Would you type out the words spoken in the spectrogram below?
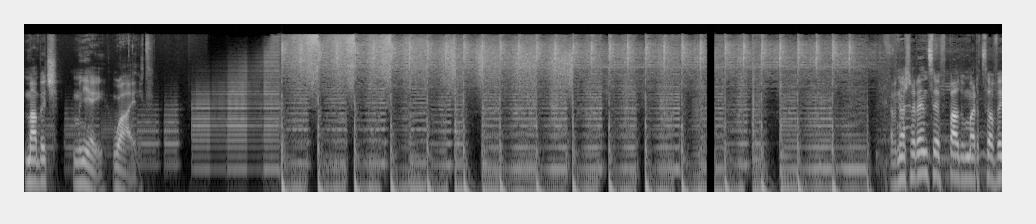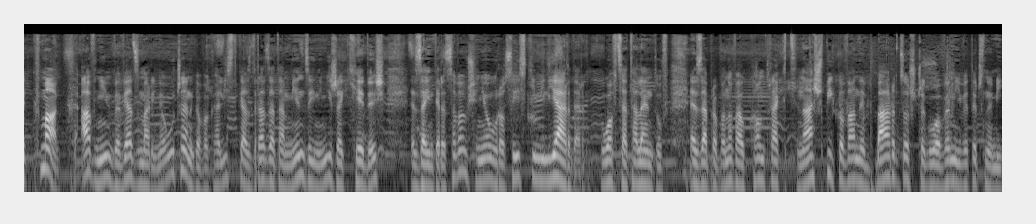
Ma być mniej wild. W nasze ręce wpadł marcowy Kmak, a w nim wywiad z Mariną Łuczenko. Wokalistka zdradza tam m.in., że kiedyś zainteresował się nią rosyjski miliarder, łowca talentów. Zaproponował kontrakt naszpikowany bardzo szczegółowymi wytycznymi.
